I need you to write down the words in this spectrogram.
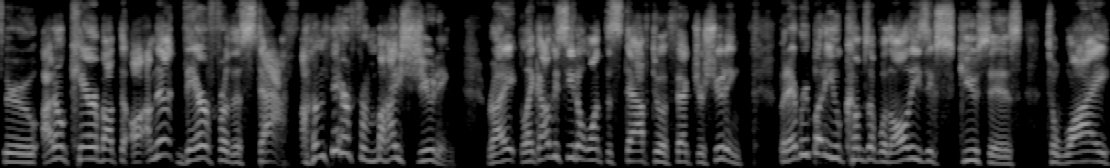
through I don't care about the I'm not there for the staff. I'm there for my shooting, right? Like obviously you don't want the staff to affect your shooting, but everybody who comes up with all these excuses to why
